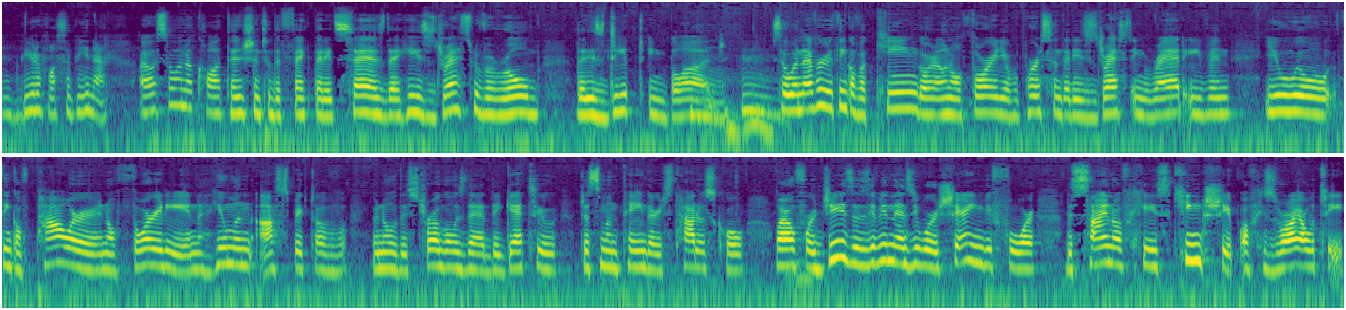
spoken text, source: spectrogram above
Mhm, mhm. Beautiful, Sabina. I also want to call attention to the fact that it says that he is dressed with a robe that is dipped in blood. Mm. So whenever you think of a king or an authority of a person that is dressed in red, even you will think of power and authority and the human aspect of you know the struggles that they get to just maintain their status quo. While for Jesus, even as you were sharing before, the sign of his kingship, of his royalty,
